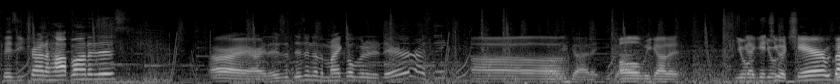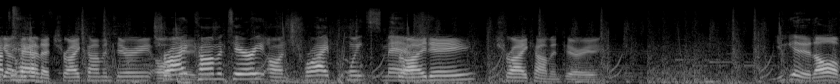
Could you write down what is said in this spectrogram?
Fizz, you trying to hop onto this? All right, all right. There's, a, there's another mic over there, I think. Uh, oh, you got it. You got oh, it. we got it. You gotta get you, a chair. We we about got, to we got have that try commentary. Oh, try baby. commentary on Tripoint Smash. Try day. Try commentary. You get it all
